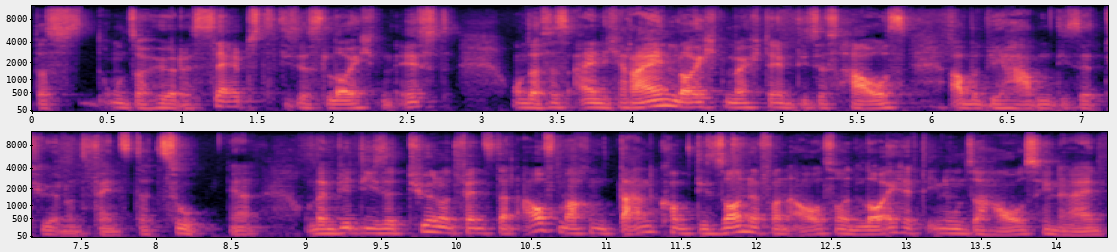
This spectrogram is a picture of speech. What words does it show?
dass unser höheres Selbst dieses Leuchten ist und dass es eigentlich reinleuchten möchte in dieses Haus, aber wir haben diese Türen und Fenster zu. Ja? Und wenn wir diese Türen und Fenster aufmachen, dann kommt die Sonne von außen und leuchtet in unser Haus hinein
